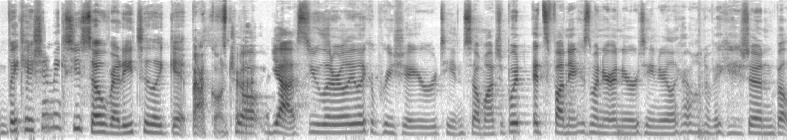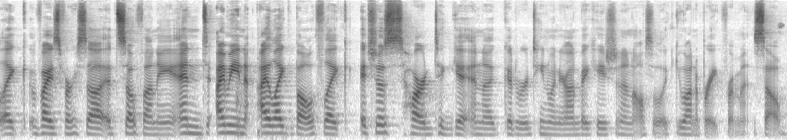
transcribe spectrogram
vacation makes you so ready to like get back on track. So, yes, you literally like appreciate your routine so much. But it's funny because when you're in your routine, you're like, I want a vacation, but like vice versa. It's so funny. And I mean, I like both. Like, it's just hard to get in a good routine when you're on vacation, and also like you want to break from it. So,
